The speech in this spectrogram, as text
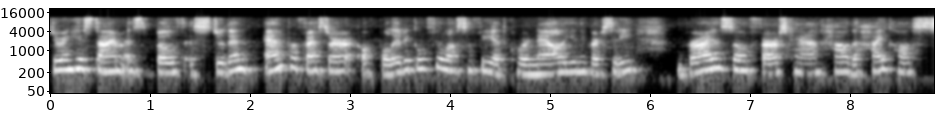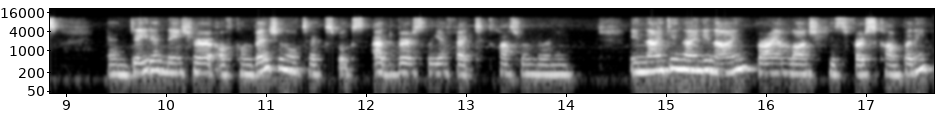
During his time as both a student and professor of political philosophy at Cornell University, Brian saw firsthand how the high costs and dated nature of conventional textbooks adversely affect classroom learning. In 1999, Brian launched his first company,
